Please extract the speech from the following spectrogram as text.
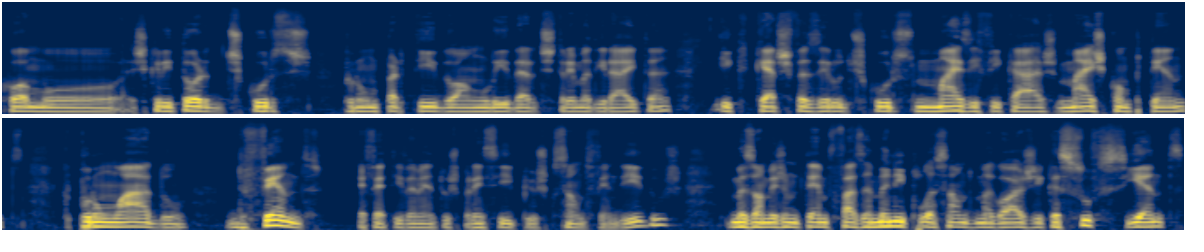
como escritor de discursos por um partido ou um líder de extrema-direita e que queres fazer o discurso mais eficaz, mais competente, que por um lado defende efetivamente os princípios que são defendidos, mas ao mesmo tempo faz a manipulação demagógica suficiente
